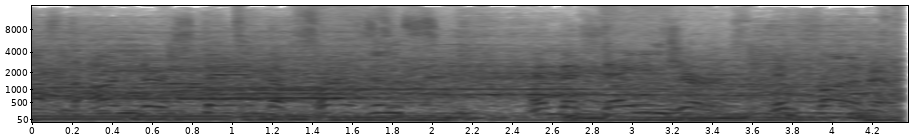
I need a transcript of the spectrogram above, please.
must understand the presence and the danger in front of him.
